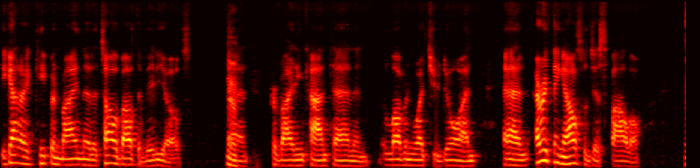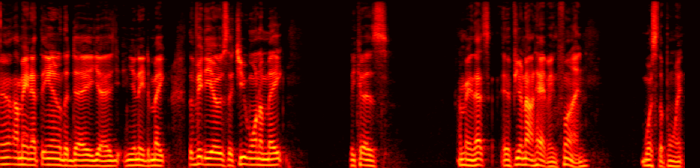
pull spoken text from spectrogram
you got to keep in mind that it's all about the videos Yeah. and providing content and loving what you're doing, and everything else will just follow. Yeah, I mean, at the end of the day, yeah, you need to make the videos that you want to make because, I mean, that's if you're not having fun, what's the point?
